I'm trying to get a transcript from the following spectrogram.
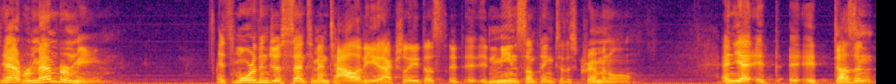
yeah, remember me. It's more than just sentimentality. It actually does, it, it means something to this criminal. And yet, it, it doesn't,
